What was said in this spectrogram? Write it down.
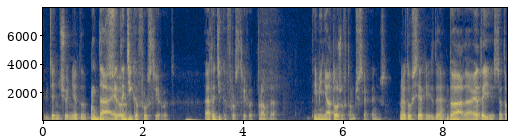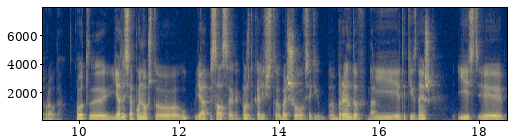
и у тебя ничего нету. Да, Всё. это дико фрустрирует. Это дико фрустрирует, правда. И меня тоже в том числе, конечно. Ну, это у всех есть, да. Да, да, это есть, это правда. Вот э, я для себя понял, что я отписался как можно количество большого всяких брендов Да. и таких, знаешь, есть э,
